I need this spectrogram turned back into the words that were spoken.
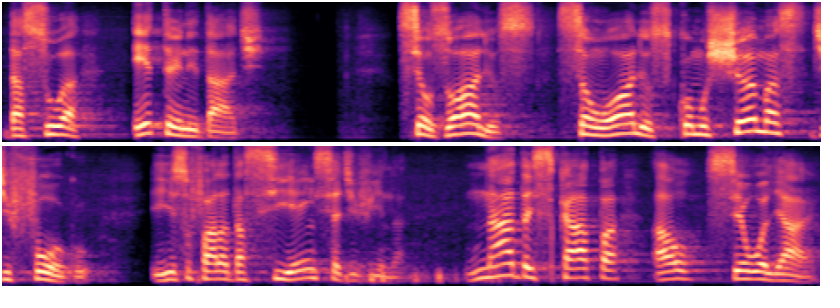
da sua eternidade. Seus olhos são olhos como chamas de fogo, e isso fala da ciência divina. Nada escapa ao seu olhar.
